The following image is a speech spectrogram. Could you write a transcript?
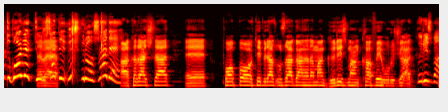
hadi gol bekliyoruz. Evet. Hadi 3-1 olsun hadi. Arkadaşlar e, Poppa ortaya biraz uzak gönderdi ama Griezmann kafeye vuracak. Griezmann.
